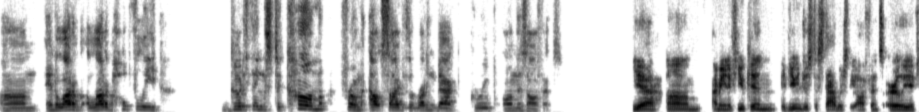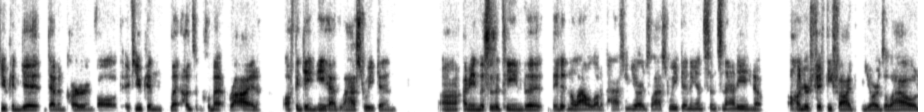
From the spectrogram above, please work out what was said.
um, and a lot of a lot of hopefully good things to come from outside of the running back group on this offense. Yeah, um, I mean, if you can, if you can just establish the offense early, if you can get Devin Carter involved, if you can let Hudson Clement ride off the game he had last weekend, uh, I mean, this is a team that they didn't allow a lot of passing yards last weekend against Cincinnati. You know, 155 yards allowed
